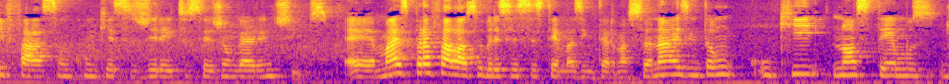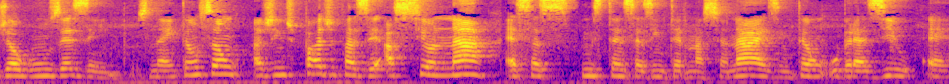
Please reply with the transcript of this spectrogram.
que façam com que esses direitos sejam garantidos. É, mas para falar sobre esses sistemas internacionais, então o que nós temos de alguns exemplos, né? Então são a gente pode fazer acionar essas instâncias internacionais. Então o Brasil é,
